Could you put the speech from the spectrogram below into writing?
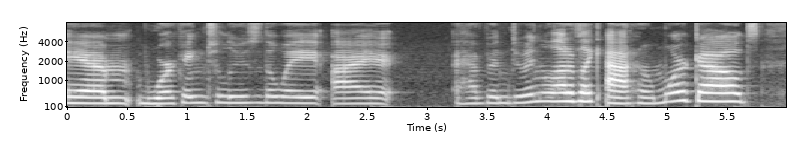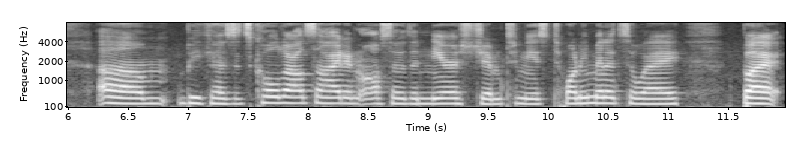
am working to lose the weight. I have been doing a lot of like at home workouts um, because it's cold outside, and also the nearest gym to me is 20 minutes away. But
